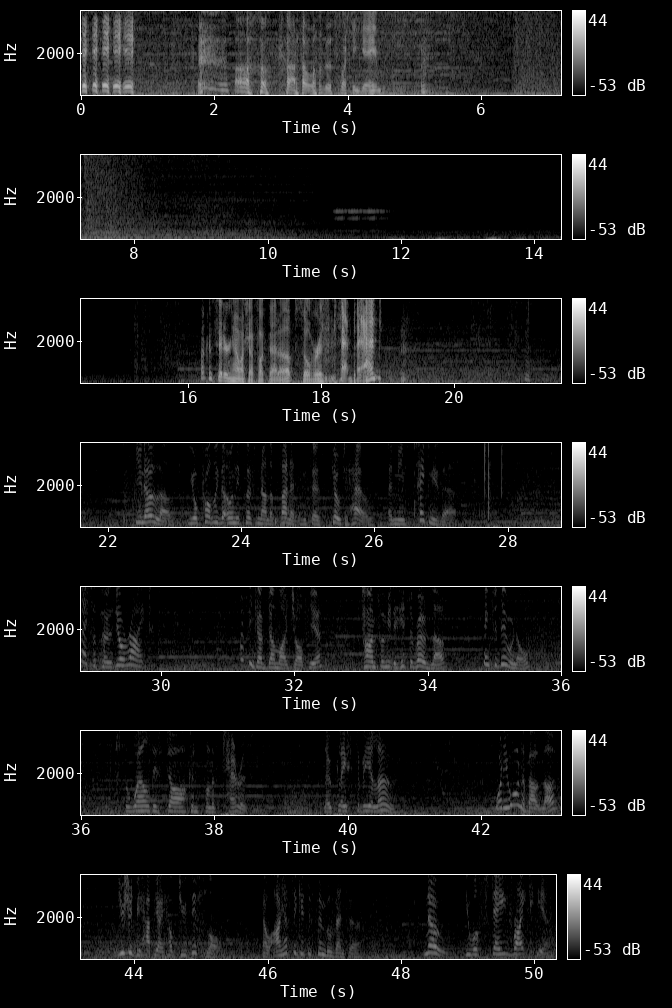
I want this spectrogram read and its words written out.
oh god, I love this fucking game. Considering how much I fucked that up, silver isn't that bad. Probably the only person on the planet who says go to hell and means take me there. I suppose you're right. I think I've done my job here. Time for me to hit the road, love. Things to do and all. The world is dark and full of terrors, you know. No place to be alone. What are you on about, love? You should be happy I helped you this long. Now I have to get to Fimbulventr. No, you will stay right here.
